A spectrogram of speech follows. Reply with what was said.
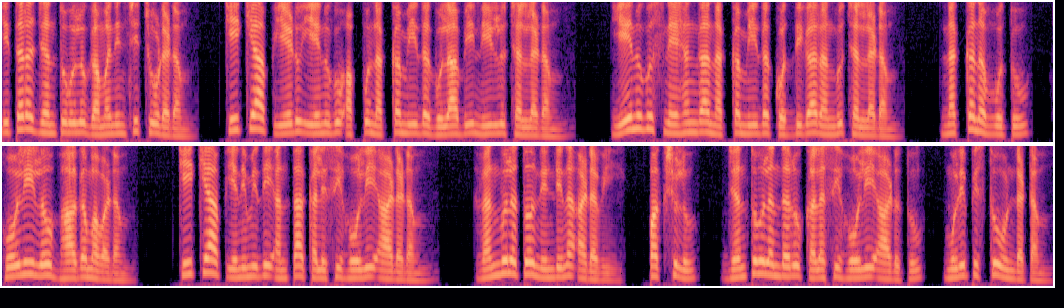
ఇతర జంతువులు గమనించి చూడడం. కీక్యాప్ ఏడు ఏనుగు అప్పు నక్క మీద గులాబీ నీళ్ళు చల్లడం. ఏనుగు స్నేహంగా నక్క మీద కొద్దిగా రంగు చల్లడం. నక్క నవ్వుతూ హోలీలో భాగమవడం. కీక్యాప్ ఎనిమిది అంతా కలిసి హోలీ ఆడడం. రంగులతో నిండిన అడవి. పక్షులు జంతువులందరూ కలసి హోలీ ఆడుతూ మురిపిస్తూ ఉండటం.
